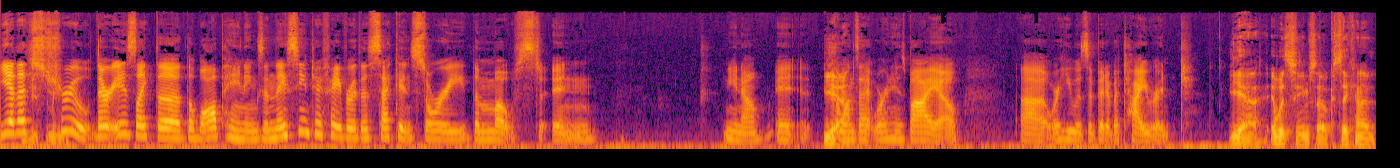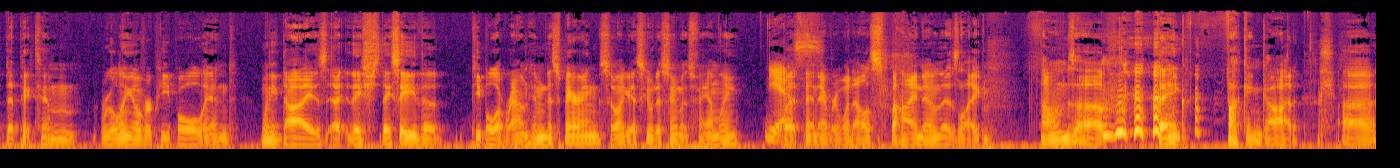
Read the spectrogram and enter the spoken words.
Yeah, that's true. There is like the the wall paintings, and they seem to favor the second story the most in, you know, in, Yeah. the ones that were in his bio, uh, where he was a bit of a tyrant. Yeah, it would seem so because they kind of depict him ruling over people, and when he dies, uh, they sh- they say the people around him despairing. So I guess he would assume his family. Yes. But then everyone else behind him is like, thumbs up, thank fucking god. Uh,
